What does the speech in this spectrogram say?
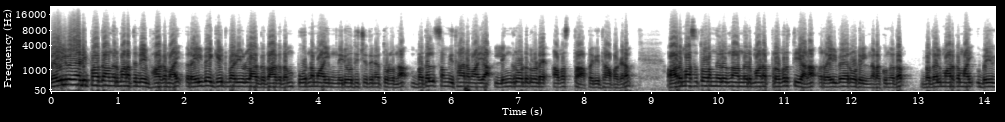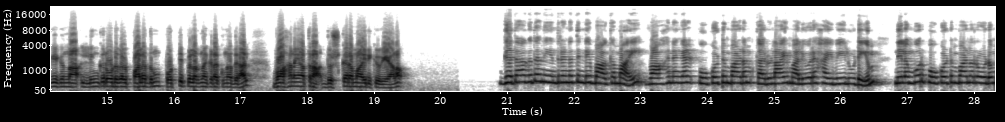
റെയിൽവേ അടിപ്പാത നിർമ്മാണത്തിന്റെ ഭാഗമായി റെയിൽവേ ഗേറ്റ് വഴിയുള്ള ഗതാഗതം പൂർണമായും നിരോധിച്ചതിനെ തുടർന്ന് ബദൽ സംവിധാനമായ ലിങ്ക് റോഡുകളുടെ അവസ്ഥ പരിതാപകരം. ആറുമാസത്തോളം നീളുന്ന നിർമ്മാണ പ്രവൃത്തിയാണ് റെയിൽവേ റോഡിൽ നടക്കുന്നത്. ബദൽ മാർഗമായി ഉപയോഗിക്കുന്ന ലിങ്ക് റോഡുകൾ പലതും പൊട്ടിപ്പിളർന്ന് കിടക്കുന്നതിനാൽ വാഹനയാത്ര ദുഷ്കരമായിരിക്കുകയാണ്. ഗതാഗത നിയന്ത്രണത്തിന്റെ ഭാഗമായി വാഹനങ്ങൾ പൂക്കോട്ടുംപാടം കരുളായി മലയോര ഹൈവേയിലൂടെയും നിലമ്പൂർ പൂക്കോട്ടുംപാണ റോഡും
